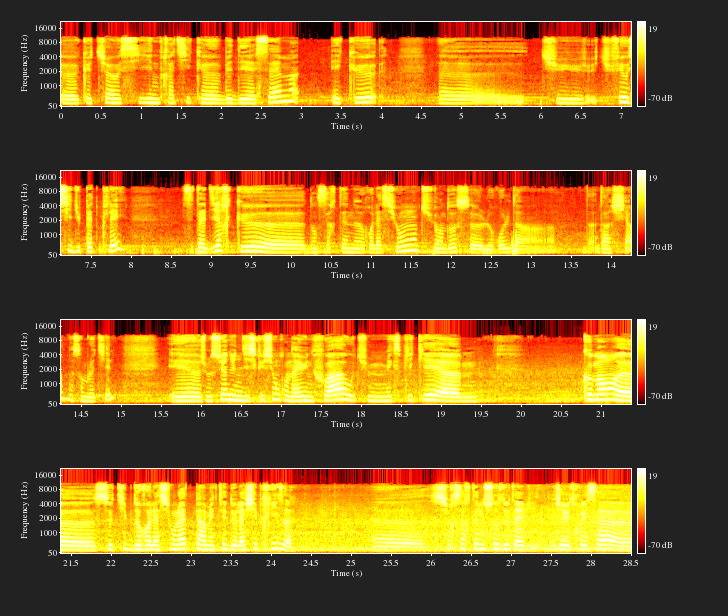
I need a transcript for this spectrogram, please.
euh, que tu as aussi une pratique BDSM et que tu, tu, fais aussi du pet play, c'est-à-dire que dans certaines relations, tu endosses le rôle d'un chien, me semble-t-il. Et je me souviens d'une discussion qu'on a eue une fois où tu m'expliquais comment ce type de relation-là te permettait de lâcher prise sur certaines choses de ta vie? Et j'avais trouvé ça, euh,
